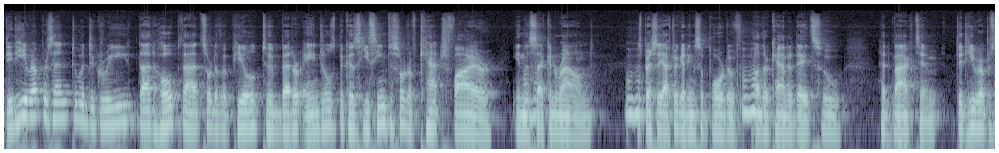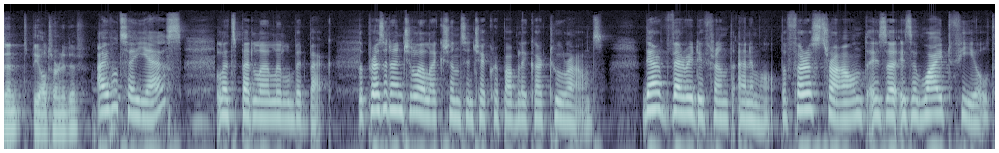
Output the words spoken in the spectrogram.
did he represent to a degree that hope that sort of appealed to better angels? Because he seemed to sort of catch fire in the mm-hmm. second round mm-hmm. especially after getting support of mm-hmm. other candidates who had backed him. Did he represent the alternative? I would say yes. Let's pedal a little bit back. The presidential elections in czech republic are two rounds. They're very different animal. The first round is a is a wide field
